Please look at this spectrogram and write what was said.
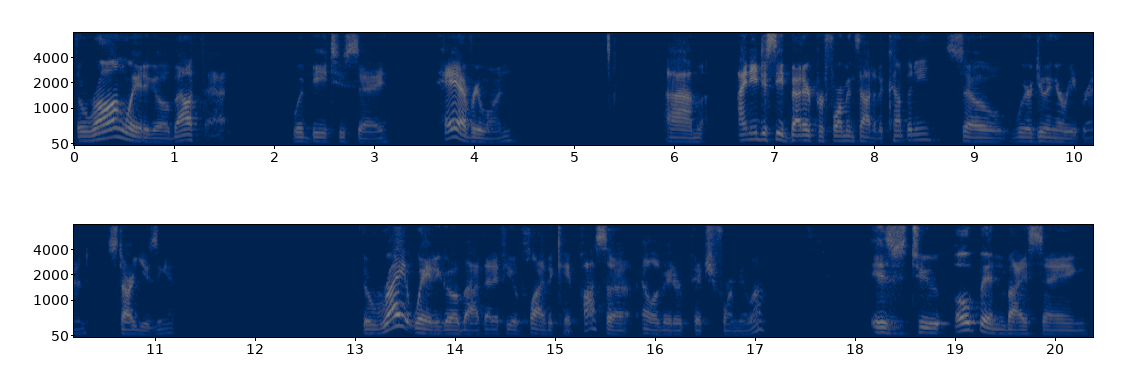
The wrong way to go about that would be to say, hey, everyone, um, I need to see better performance out of the company. So we're doing a rebrand. Start using it. The right way to go about that, if you apply the KPASA elevator pitch formula, is to open by saying,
